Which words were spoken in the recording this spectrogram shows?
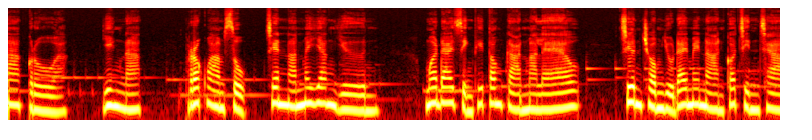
น่ากลัว ยิ่งนัก เพราะความสุขเช่นนั้นไม่ยั่งยืน มื่อได้สิ่งที่ต้องการมาแล้ว ชื่นชมอยู่ได้ไม่นานก็จินชา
